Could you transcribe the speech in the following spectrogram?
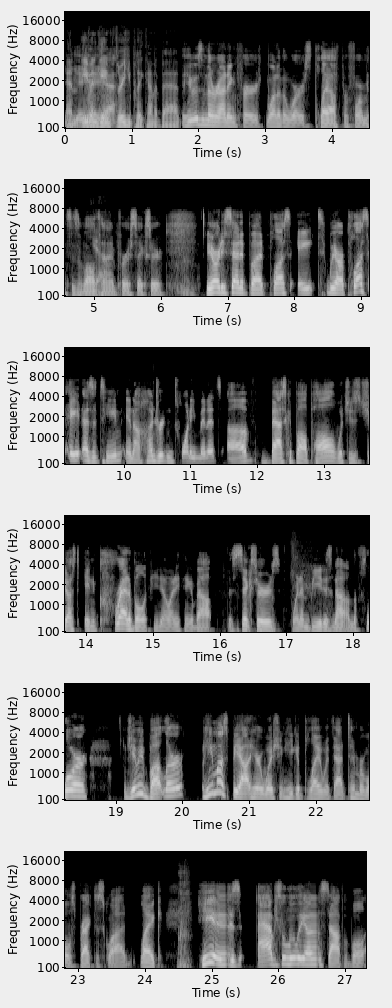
and Yeah, even yeah, game yeah. three, he played kind of bad. He was in the running for one of the worst playoff performances of all time for a Sixer. Mm. You already said it, but plus eight. We are plus eight as a team in 120 minutes of basketball, Paul, which is just incredible if you know anything about the Sixers when Embiid is not on the floor. Jimmy Butler, he must be out here wishing he could play with that Timberwolves practice squad. Like, he is absolutely unstoppable.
